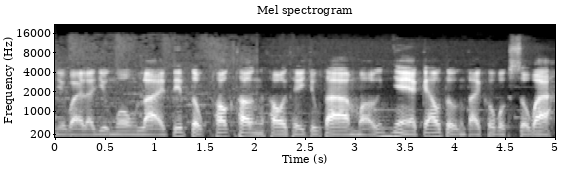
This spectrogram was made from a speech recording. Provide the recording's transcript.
Như vậy là Dương Môn lại tiếp tục thoát thân Thôi thì chúng ta mở nhẹ cái ảo tượng tại khu vực số 3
